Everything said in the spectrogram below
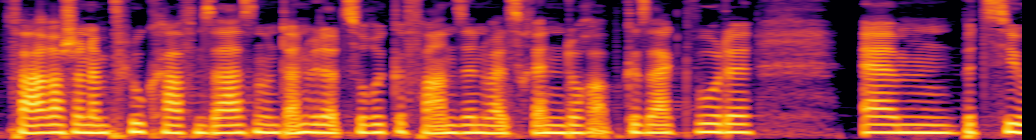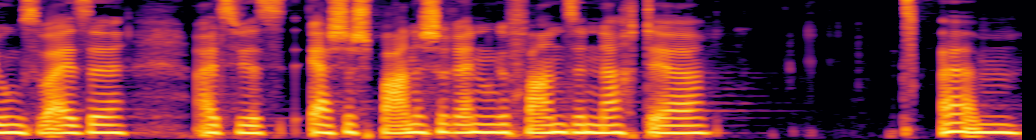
Fahrer schon am Flughafen saßen und dann wieder zurückgefahren sind, weil das Rennen doch abgesagt wurde. Ähm, beziehungsweise als wir das erste spanische Rennen gefahren sind nach der ähm,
